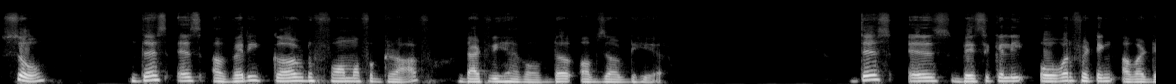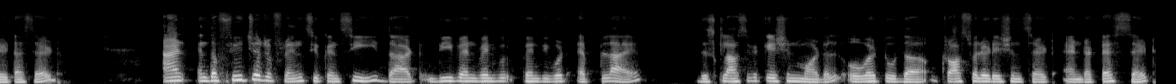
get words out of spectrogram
So this is a very curved form of a graph that we have observed here. this is basically overfitting our data set and in the future reference you can see that we when when we, when we would apply this classification model over to the cross validation set and the test set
